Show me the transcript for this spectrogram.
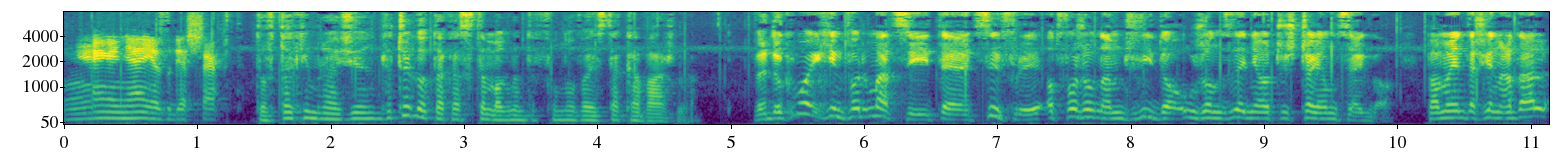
Nie, nie jest geszeft. To w takim razie, dlaczego ta kaseta magnetofonowa jest taka ważna? Według moich informacji te cyfry otworzą nam drzwi do urządzenia oczyszczającego. Pamiętasz je nadal?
